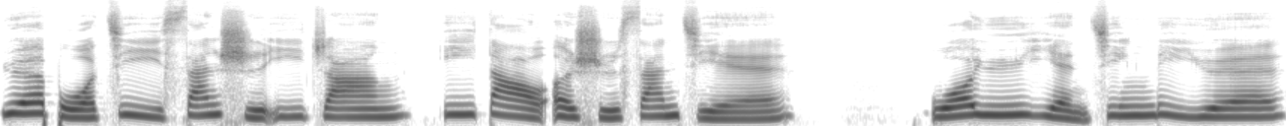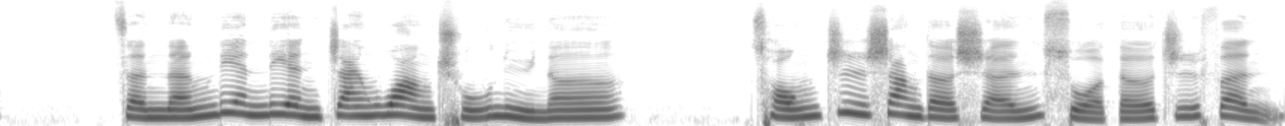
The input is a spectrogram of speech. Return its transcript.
约伯记三十一章一到二十三节：我与眼睛立约，怎能恋恋瞻望处女呢？从至上的神所得之份，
